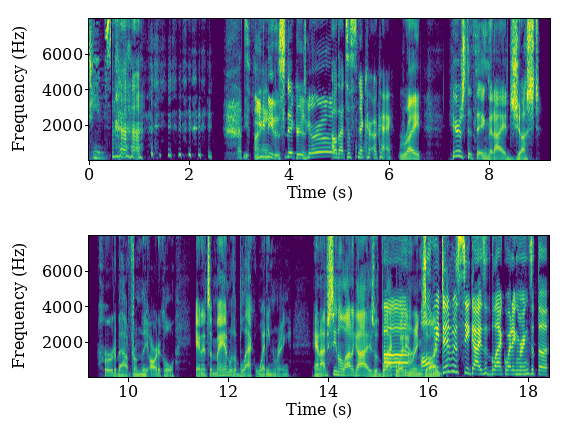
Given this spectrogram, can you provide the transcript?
teams. That's funny. You need a Snickers, girl. oh, that's a snicker. Okay. Right. Here's the thing that I had just heard about from the article, and it's a man with a black wedding ring. And I've seen a lot of guys with black wedding rings Uh, All on. we did was see guys with black wedding rings at the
